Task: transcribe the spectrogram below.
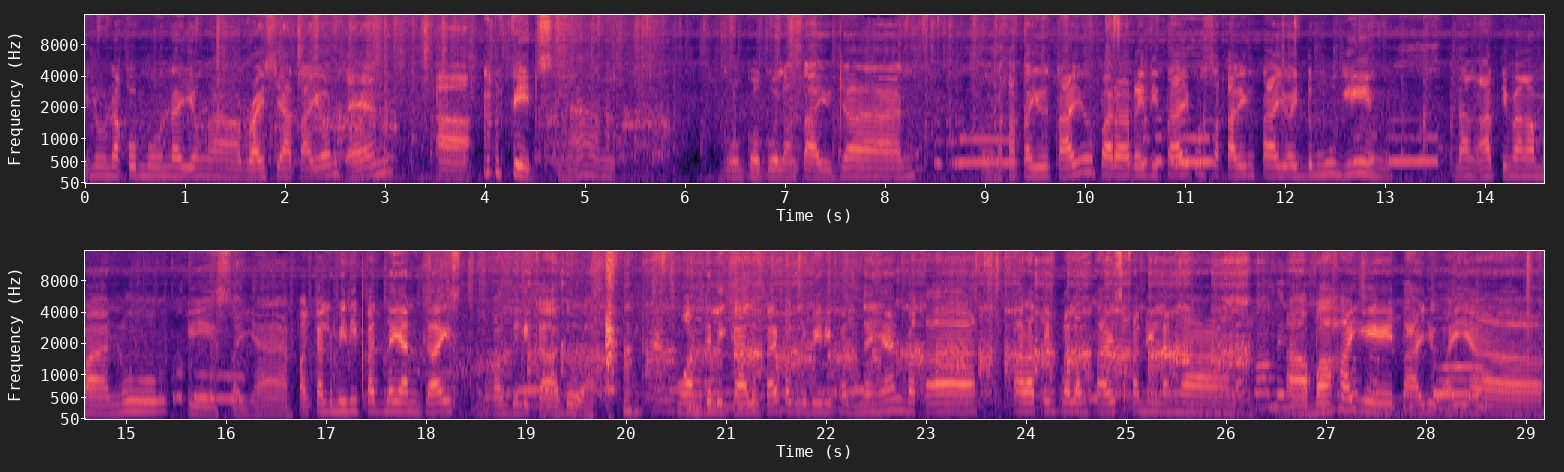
Inuna ko muna yung ah, rice yata yun. And ah, feeds. Ayan. Go, go, go lang tayo dyan. So, nakatayo tayo para ready tayo kung sakaling tayo ay dumugin ng ating mga manukis. Ayan. Pagka lumilipad na yan, guys, mukhang delikado ah. mukhang delikado tayo pag lumilipad na yan. Baka parating pa lang tayo sa kanilang ah, ah, bahay eh. Tayo ay ah,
